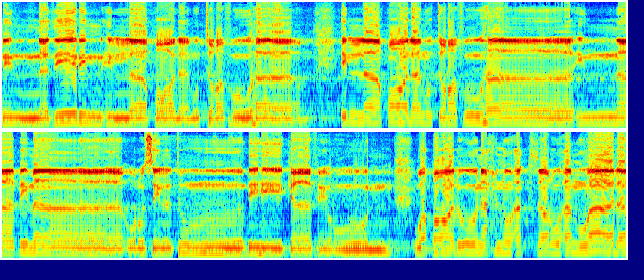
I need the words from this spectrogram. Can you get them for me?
من نذير إلا قال مترفوها إلا قال مترفوها إنا بما أرسلتم به كافرون وقالوا نحن أكثر أموالا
